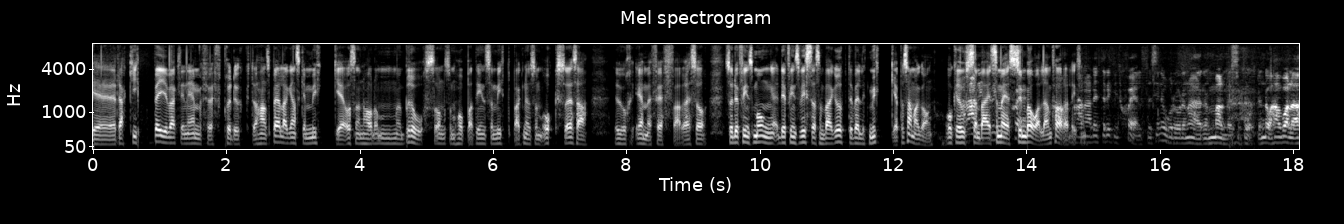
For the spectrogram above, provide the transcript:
eh, Rakip är ju verkligen en MFF-produkt och han spelar ganska mycket och sen har de Brorsson som hoppat in som mittback nu som också är så här ur MFF-are. Så, så det finns många, det finns vissa som väger upp det väldigt mycket på samma gång. Och Rosenberg som är symbolen för det liksom. Han hade inte riktigt skäl för sin oro den här Malmö-supporten då. Han var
